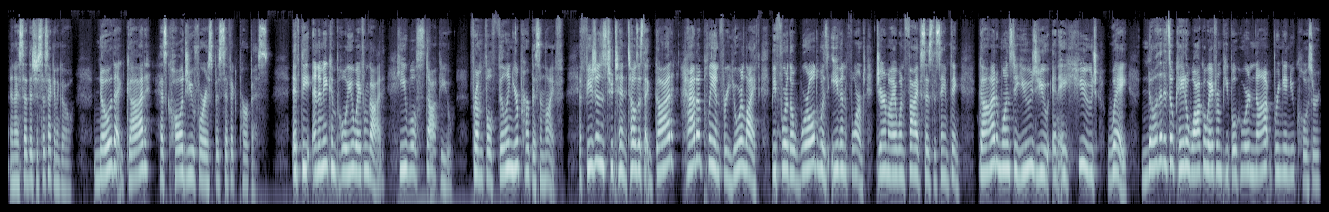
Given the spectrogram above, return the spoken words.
and I said this just a second ago, know that God has called you for a specific purpose. If the enemy can pull you away from God, he will stop you from fulfilling your purpose in life. Ephesians 2:10 tells us that God had a plan for your life before the world was even formed. Jeremiah 1:5 says the same thing. God wants to use you in a huge way. Know that it's okay to walk away from people who are not bringing you closer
